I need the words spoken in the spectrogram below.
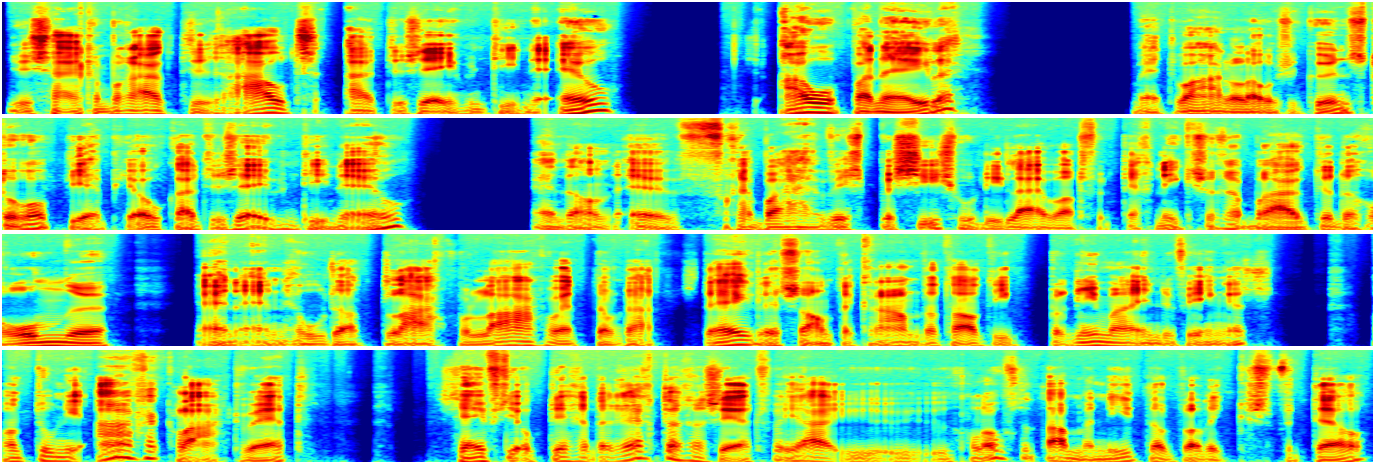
Dus hij gebruikte hout uit de 17e eeuw. Oude panelen. Met waardeloze kunst erop. Die heb je ook uit de 17e eeuw. En dan eh, hij wist precies hoe die lui wat voor techniek ze gebruikten. De ronde. En, en hoe dat laag voor laag werd. Nou, Dat, de hele zantenkraam, dat had hij prima in de vingers. Want toen hij aangeklaagd werd, heeft hij ook tegen de rechter gezegd: van ja, u, u, u gelooft het allemaal niet, dat wat ik vertel.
